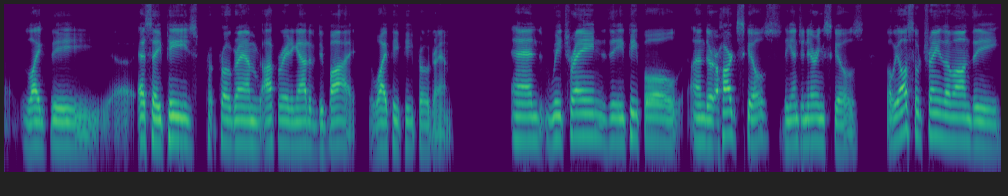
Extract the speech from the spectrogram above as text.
uh, like the uh, SAP's pr- program operating out of Dubai, the YPP program. And we train the people on their hard skills, the engineering skills, but we also train them on the,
